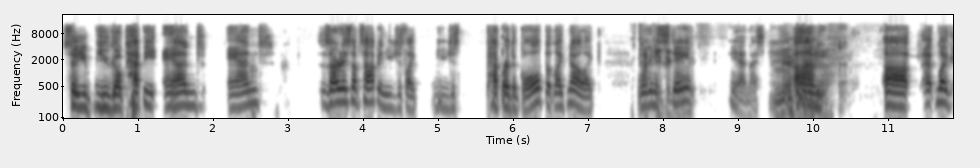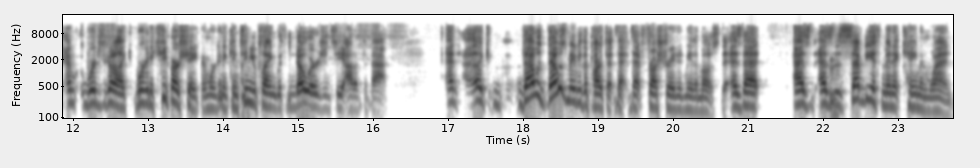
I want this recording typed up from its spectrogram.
so you you go Pepi and and Zardes up top, and you just like you just pepper the goal, but like no, like we're gonna stay. Yeah, nice. um, uh, like we're just gonna like we're gonna keep our shape, and we're gonna continue playing with no urgency out of the back and uh, like that was that was maybe the part that that, that frustrated me the most is that as as the 70th minute came and went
